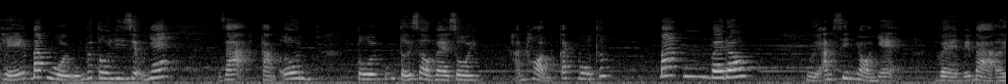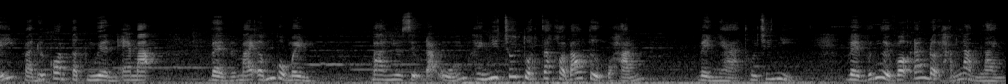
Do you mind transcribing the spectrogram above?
Thế bác ngồi uống với tôi ly rượu nhé. Dạ cảm ơn. Tôi cũng tới giờ về rồi. Hắn hỏi một cách vô thức, Bác về đâu? Người ăn xin nhỏ nhẹ, Về với bà ấy và đứa con tật nguyền em ạ. Về với mái ấm của mình. Bao nhiêu rượu đã uống, hình như trôi tuột ra khỏi bao tử của hắn. Về nhà thôi chứ nhỉ. Về với người vợ đang đợi hắn làm lành,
